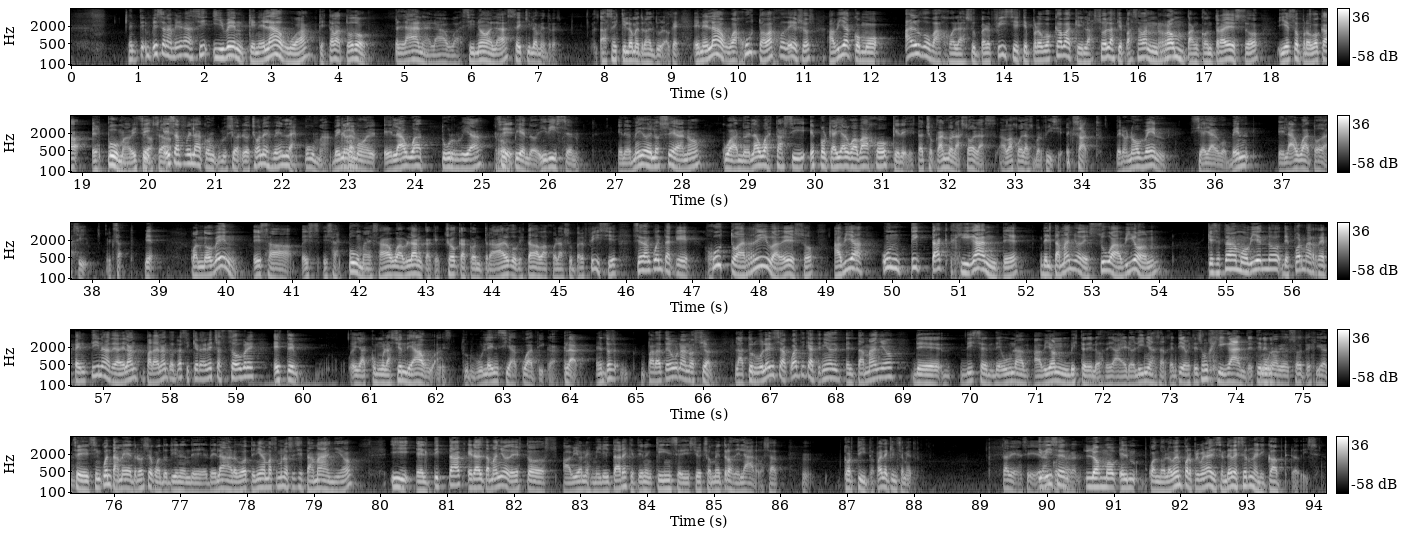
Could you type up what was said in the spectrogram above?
Empiezan a mirar así y ven que en el agua, que estaba todo plana el agua, sin olas. 6 kilómetros. A 6 kilómetros de altura, ok. En el agua, justo abajo de ellos, había como algo bajo la superficie que provocaba que las olas que pasaban rompan contra eso y eso provoca espuma, ¿viste? o sea, esa fue la conclusión. Los chabones ven la espuma, ven como el, agua turbia rompiendo y dicen, en el medio del océano, cuando el agua está así, es porque hay algo abajo que está chocando las olas, abajo de la superficie. Exacto. Pero no ven si hay algo, ven el agua toda así. Exacto. Bien. Cuando ven esa, esa espuma, esa agua blanca que choca contra algo que estaba bajo la superficie, se dan cuenta que justo arriba de eso había un tic-tac gigante del tamaño de su avión que se estaba moviendo de forma repentina de adelante, para adelante, atrás, izquierda, derecha sobre este eh, acumulación de agua. Es turbulencia acuática. Claro. Entonces, para tener una noción, La turbulencia acuática tenía el, el tamaño de, dicen, de un av- avión, viste, de los de aerolíneas argentinas, viste, son gigantes, tienen Un avionzote gigante. Sí, 50 metros, no sé cuánto tienen de, de largo. Tenía más o menos ese tamaño. Y el Tic Tac era el tamaño de estos aviones militares que tienen 15, 18 metros de largo. O sea, cortito, vale 15 metros. Está bien, sí. Y dicen, los el- cuando lo ven por primera vez, dicen, debe ser un helicóptero, dicen.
